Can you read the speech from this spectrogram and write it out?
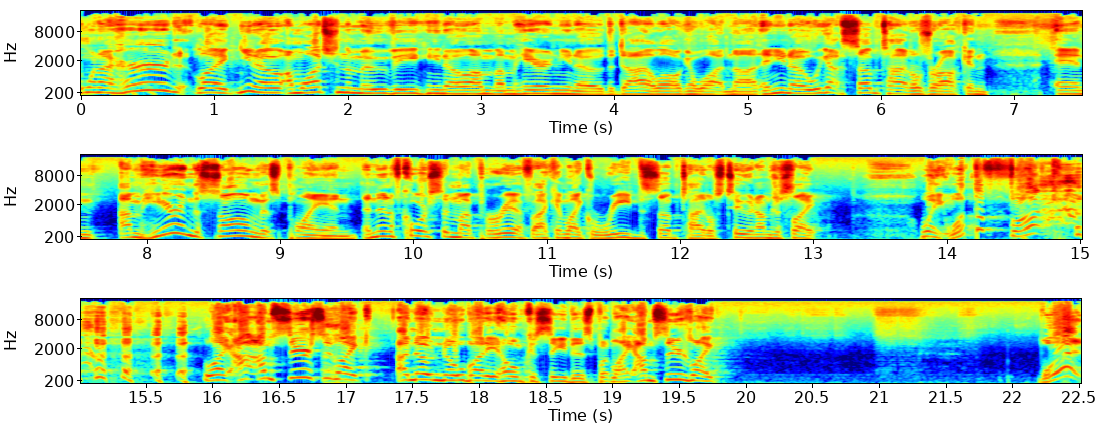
when I heard like you know I'm watching the movie, you know I'm I'm hearing you know the dialogue and whatnot, and you know we got subtitles rocking, and I'm hearing the song that's playing, and then of course in my periph I can like read the subtitles too, and I'm just like. Wait, what the fuck? like, I, I'm seriously like, I know nobody at home can see this, but like, I'm seriously like, what?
